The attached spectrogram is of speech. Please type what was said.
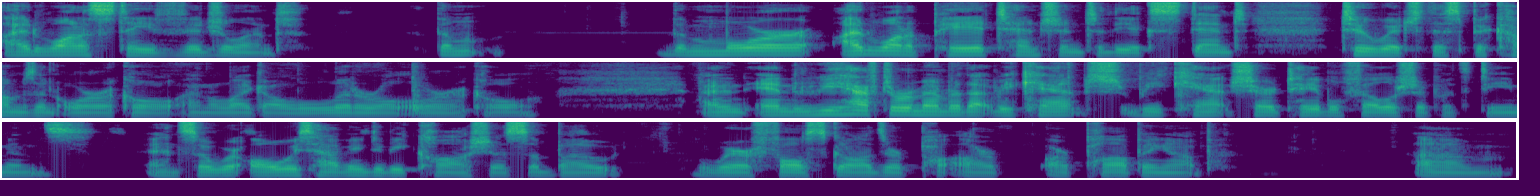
i'd want to stay vigilant the the more i'd want to pay attention to the extent to which this becomes an oracle and like a literal oracle. And and we have to remember that we can't we can't share table fellowship with demons. And so we're always having to be cautious about where false gods are are are popping up. Um,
